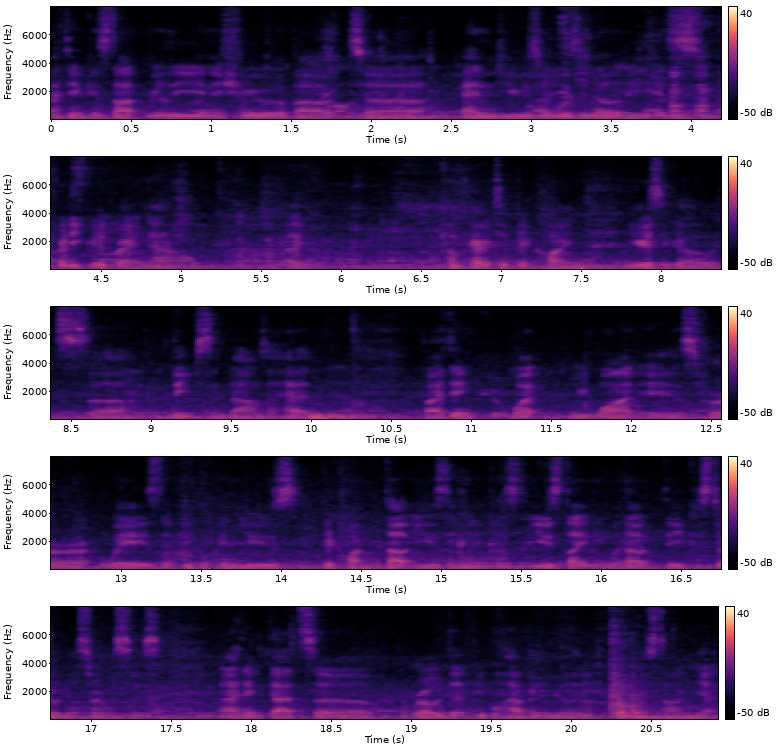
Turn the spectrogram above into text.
I think it's not really an issue about uh, end user usability. It's pretty good right now. Like compared to Bitcoin years ago, it's uh, leaps and bounds ahead. But I think what we want is for ways that people can use Bitcoin without using it, use Lightning without the custodial services. And I think that's a road that people haven't really focused on yet.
